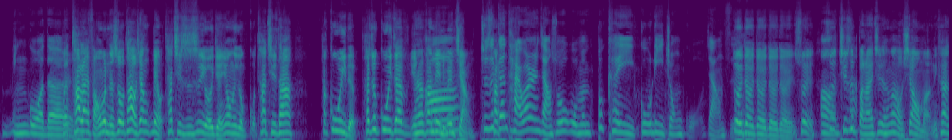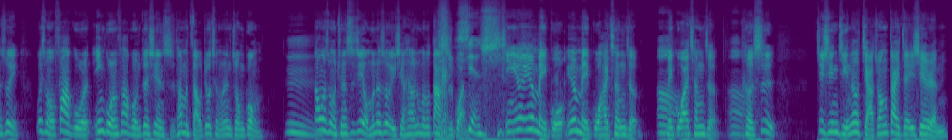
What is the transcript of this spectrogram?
民国的他来访问的时候，他好像没有，他其实是有一点用一个，他其实他他故意的，他就故意在原来饭店里面讲，哦就是跟台湾人讲说，我们不可以孤立中国这样子。对对对对对，所以、嗯所以其实本来其实很好笑嘛。你看，所以为什么法国人、英国人、法国人最现实？他们早就承认中共。嗯，但为什么全世界我们那时候以前还有那么多大使馆？现实，因为因为美国，因为美国还撑着，嗯美国还撑着。嗯可是季辛吉那假装带着一些人，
